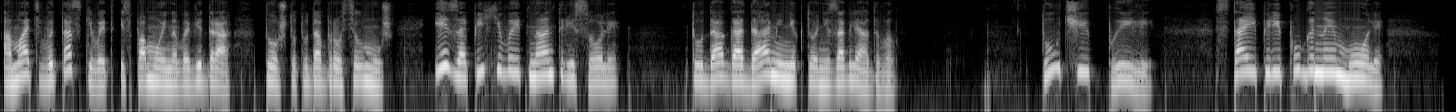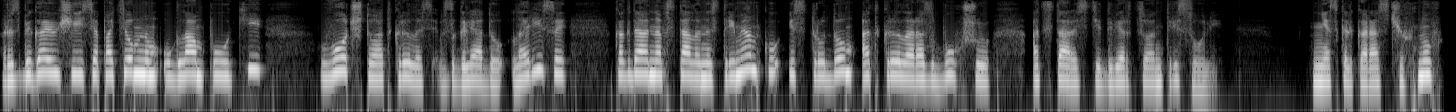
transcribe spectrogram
А мать вытаскивает из помойного ведра то, что туда бросил муж, и запихивает на антресоли. Туда годами никто не заглядывал. Тучи пыли, стаи перепуганные моли, разбегающиеся по темным углам пауки — вот что открылось взгляду Ларисы, когда она встала на стремянку и с трудом открыла разбухшую от старости дверцу антресолей. Несколько раз чихнув,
